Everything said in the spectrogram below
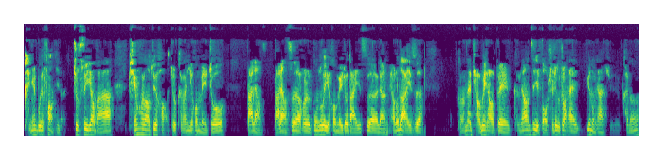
肯定不会放弃的，就所以要把它平衡到最好，就可能以后每周打两打两次，或者工作以后每周打一次，两两周打一次。可能再调配调配，可能让自己保持这个状态运动下去。可能，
